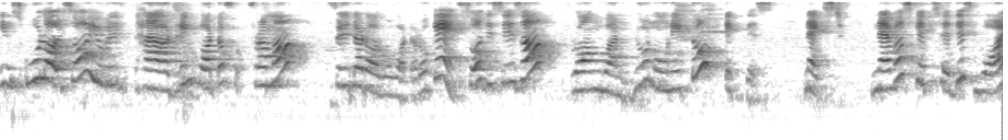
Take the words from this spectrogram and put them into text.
In school also, you will have drink water from a filtered or water. Okay? So, this is a wrong one. You no need to tick this. Next, never skips this boy.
